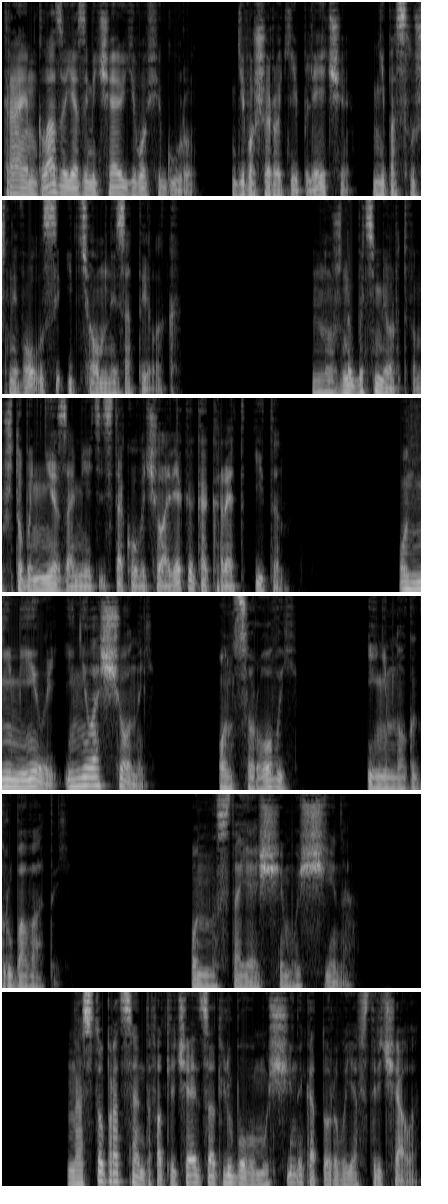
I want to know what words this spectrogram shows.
Краем глаза я замечаю его фигуру, его широкие плечи, непослушные волосы и темный затылок. Нужно быть мертвым, чтобы не заметить такого человека, как Ред Итан. Он не милый и не лощеный. Он суровый и немного грубоватый. Он настоящий мужчина. На сто процентов отличается от любого мужчины, которого я встречала.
